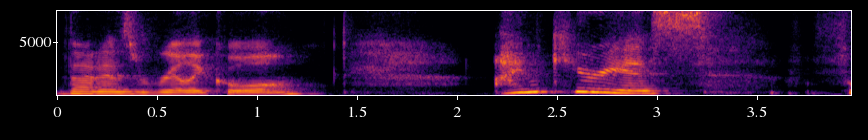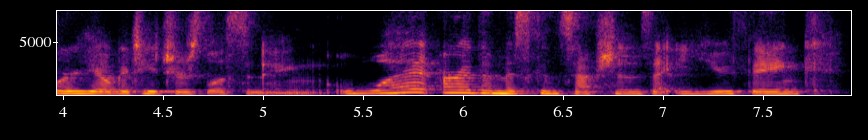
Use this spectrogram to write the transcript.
That is really cool. I'm curious for yoga teachers listening, what are the misconceptions that you think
